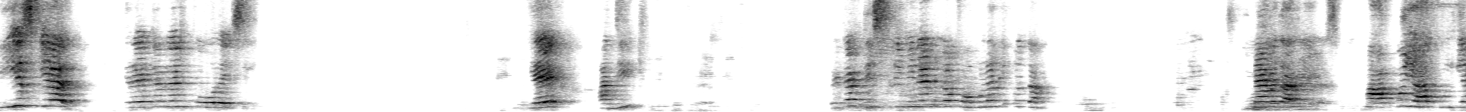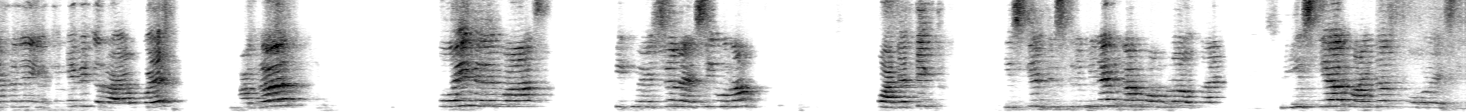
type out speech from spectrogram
B square greater than four A C ये हाँ जी बेटा डिस्क्रिमिनेंट का फॉर्मूला नहीं पता मैं बता रही हूँ आपको याद भूल गया मैंने एट में भी करवाया हुआ है अगर कोई मेरे पास इक्वेशन ऐसी हो ना क्वाड्रेटिक इसके डिस्क्रिमिनेंट का फॉर्मूला होता है B square minus four A C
